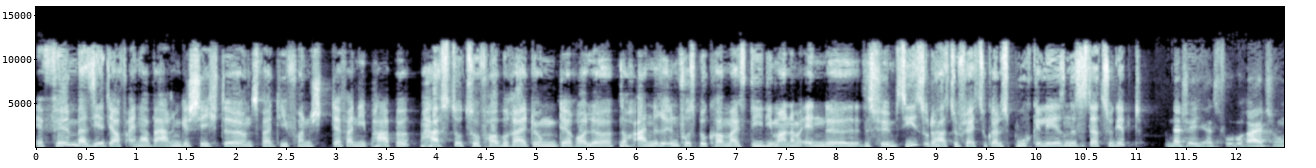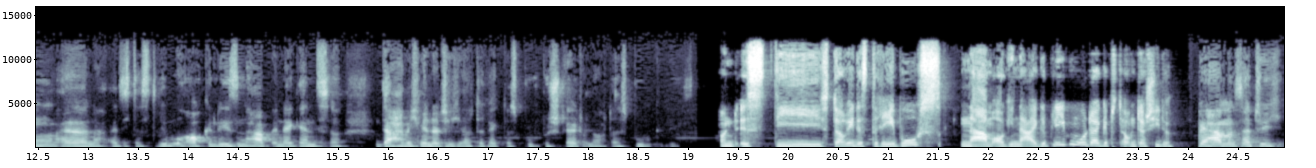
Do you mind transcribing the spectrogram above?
Der Film basiert ja auf einer wahren Geschichte, und zwar die von Stephanie Pape. Hast du zur Vorbereitung der Rolle noch andere Infos bekommen als die, die man am Ende des Films sieht? Oder hast du vielleicht sogar das Buch gelesen, das es dazu gibt? Natürlich als Vorbereitung, äh, als ich das Drehbuch auch gelesen habe in der Gänze, da habe ich mir natürlich auch direkt das Buch bestellt und auch das Buch gelesen. Und ist die Story des Drehbuchs nah am Original geblieben oder gibt es da Unterschiede? Wir haben uns natürlich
